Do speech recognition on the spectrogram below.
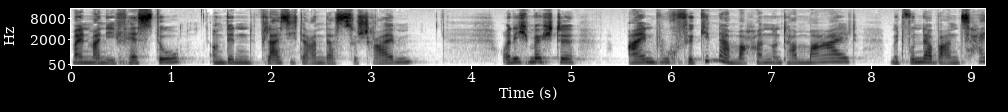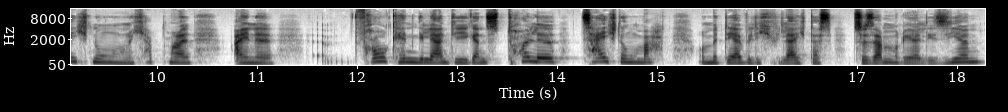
mein Manifesto und bin fleißig daran, das zu schreiben. Und ich möchte ein Buch für Kinder machen, untermalt mit wunderbaren Zeichnungen. Ich habe mal eine ähm, Frau kennengelernt, die ganz tolle Zeichnungen macht und mit der will ich vielleicht das zusammen realisieren.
